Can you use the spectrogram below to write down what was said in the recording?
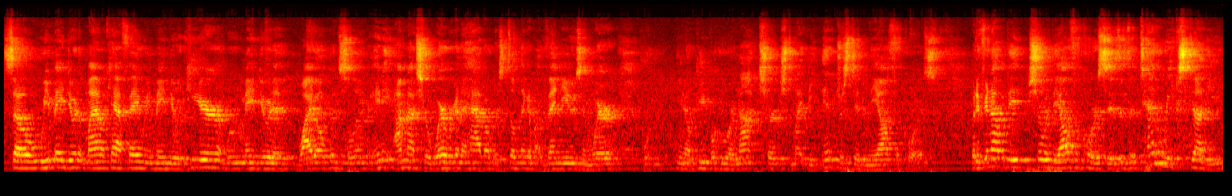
so we may do it at Mile Cafe. We may do it here. We may do it at Wide Open Saloon. Any, I'm not sure where we're going to have it. We're still thinking about venues and where you know people who are not churched might be interested in the Alpha course. But if you're not sure what the Alpha Course is, it's a 10 week study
